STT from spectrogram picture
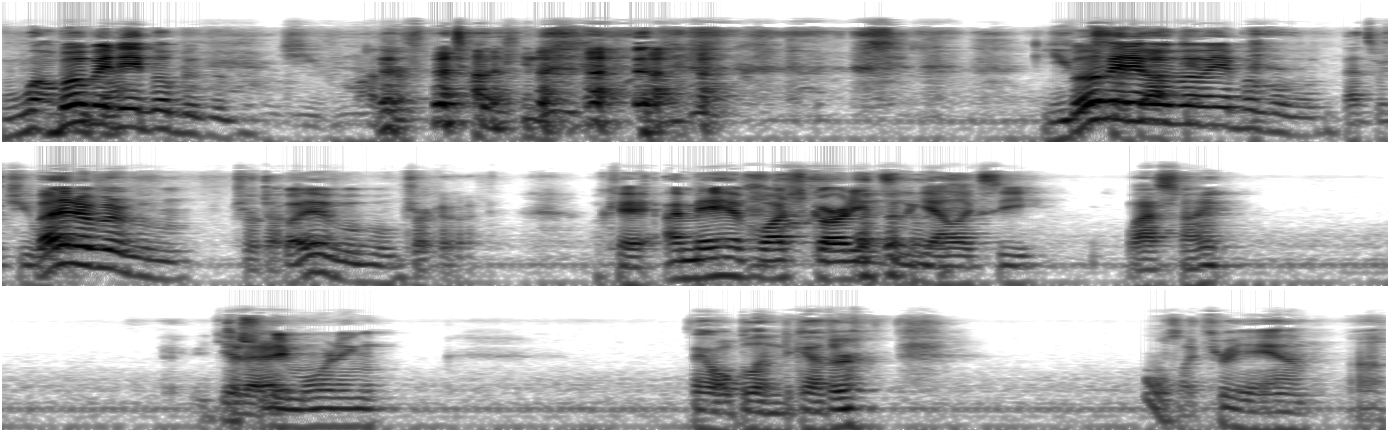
Welcome Boobity back- boobity boobity. You motherfucking. you Boobity turducken. boobity boobity. That's what you Boobity are. boobity Turducken. boobity. Turducken. Okay, I may have watched Guardians of the Galaxy Last night, yesterday Today. morning. they all blend together. Almost like 3 a.m. Oh.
